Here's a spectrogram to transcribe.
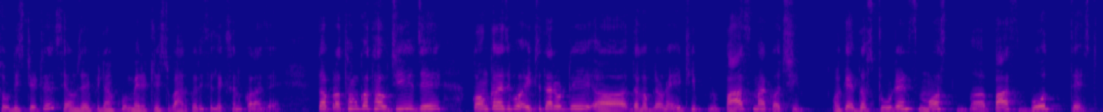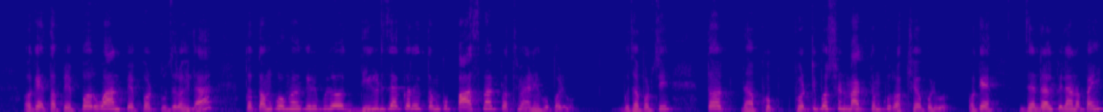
ସବୁ ଡିଷ୍ଟ୍ରିକ୍ଟରେ ସେ ଅନୁଯାୟୀ ପିଲାଙ୍କୁ ମେରିଟ୍ ଲିଷ୍ଟ ବାହାର କରି ସିଲେକ୍ସନ୍ କରାଯାଏ ତ ପ୍ରଥମ କଥା ହେଉଛି ଯେ କ'ଣ କରାଯିବ ଏଇଠି ତା'ର ଗୋଟେ ଦେଖ ପିଲାମାନେ ଏଇଠି ପାସ୍ ମାର୍କ ଅଛି okay the students must pass both test okay तो पेपर वन पेपर टू जो रहा तो तुमको कौन कर दीड जाकर तुमको पास मार्क प्रथम आने को पड़ो ବୁଝାପଡ଼ୁଛି ତ ଫୋର୍ଟି ପରସେଣ୍ଟ ମାର୍କ ତୁମକୁ ରଖିବାକୁ ପଡ଼ିବ ଓକେ ଜେନେରାଲ ପିଲାଙ୍କ ପାଇଁ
